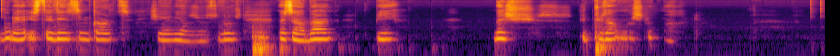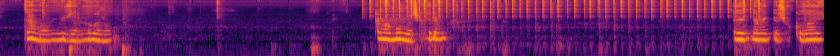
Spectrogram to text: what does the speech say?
Buraya istediğiniz sim kart şeyini yazıyorsunuz. Mesela ben bir 500 360'lık mı? Tamam güzel alalım. Hemen bunu çekelim. Editlemek de çok kolay.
